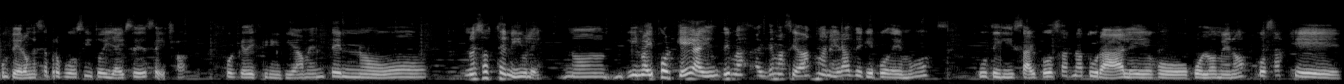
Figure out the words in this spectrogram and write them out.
cumplieron ese propósito y ya ahí se desecha, porque definitivamente no, no es sostenible. No, y no hay por qué, hay, hay demasiadas maneras de que podemos utilizar cosas naturales o por lo menos cosas que,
